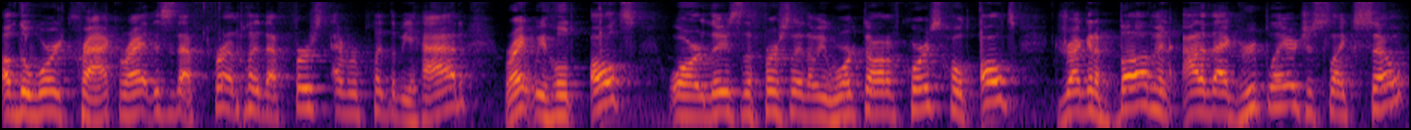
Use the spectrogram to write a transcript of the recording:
of the word crack, right? This is that front plate, that first ever plate that we had, right? We hold Alt, or this is the first layer that we worked on, of course. Hold Alt, drag it above and out of that group layer, just like so.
